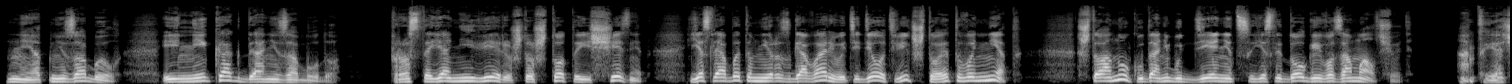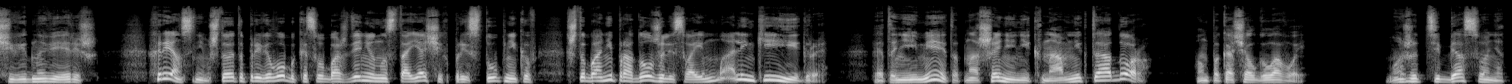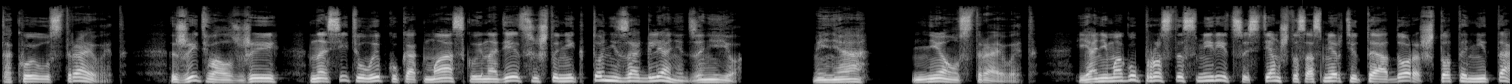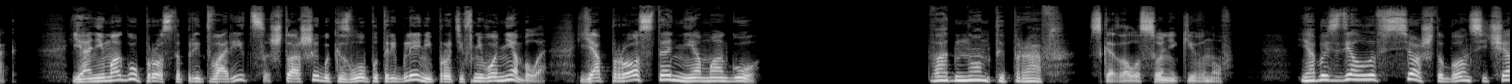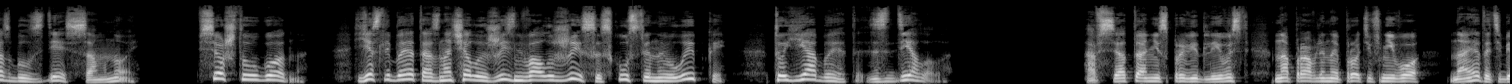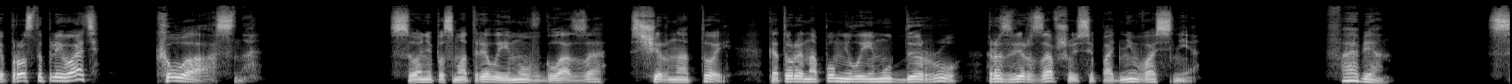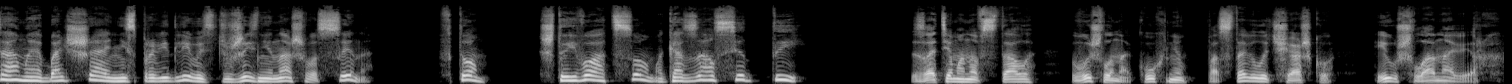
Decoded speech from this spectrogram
Нет, не забыл. И никогда не забуду. Просто я не верю, что что-то исчезнет, если об этом не разговаривать и делать вид, что этого нет что оно куда-нибудь денется, если долго его замалчивать. А ты, очевидно, веришь. Хрен с ним, что это привело бы к освобождению настоящих преступников, чтобы они продолжили свои маленькие игры. Это не имеет отношения ни к нам, ни к Теодору. Он покачал головой. Может, тебя, Соня, такое устраивает? Жить во лжи, носить улыбку как маску и надеяться, что никто не заглянет за нее. Меня не устраивает. Я не могу просто смириться с тем, что со смертью Теодора что-то не так. Я не могу просто притвориться, что ошибок и злоупотреблений против него не было. Я просто не могу. «В одном ты прав», — сказала Соня, кивнув. «Я бы сделала все, чтобы он сейчас был здесь, со мной. Все, что угодно. Если бы это означало жизнь во лжи с искусственной улыбкой, то я бы это сделала. А вся та несправедливость, направленная против него, на это тебе просто плевать? Классно. Соня посмотрела ему в глаза с чернотой, которая напомнила ему дыру, разверзавшуюся под ним во сне. «Фабиан, самая большая несправедливость в жизни нашего сына в том, что его отцом оказался ты. Затем она встала, вышла на кухню, поставила чашку и ушла наверх.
